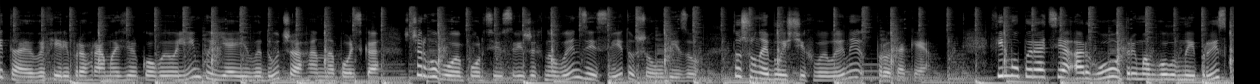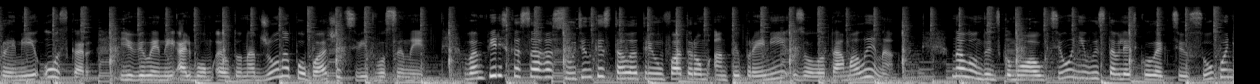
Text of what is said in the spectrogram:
Вітаю в ефірі. Програма Зірковий Олімп. і Я її ведуча Ганна Польська з черговою порцією свіжих новин зі світу шоу-бізу. Тож у найближчі хвилини про таке. Фільм Операція Арго отримав головний приз премії Оскар. Ювілейний альбом Елтона Джона побачить світ восени. Вампірська сага Сутінки стала тріумфатором антипремії Золота малина. На лондонському аукціоні виставлять колекцію суконь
